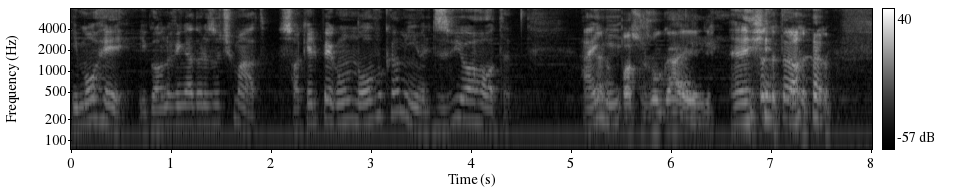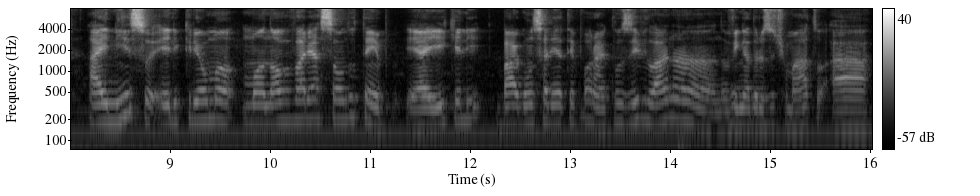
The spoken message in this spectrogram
e morrer, igual no Vingadores Ultimato. Só que ele pegou um novo caminho, ele desviou a rota. Aí, Eu não posso julgar ele. então, aí nisso ele criou uma, uma nova variação do tempo. E é aí que ele bagunça a linha temporal. Inclusive lá na, no Vingadores Ultimato, a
